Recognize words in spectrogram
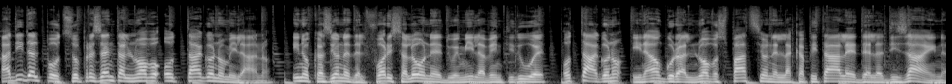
Adi dal Pozzo presenta il nuovo Ottagono Milano. In occasione del Fuorisalone 2022, Ottagono inaugura il nuovo spazio nella capitale del design,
